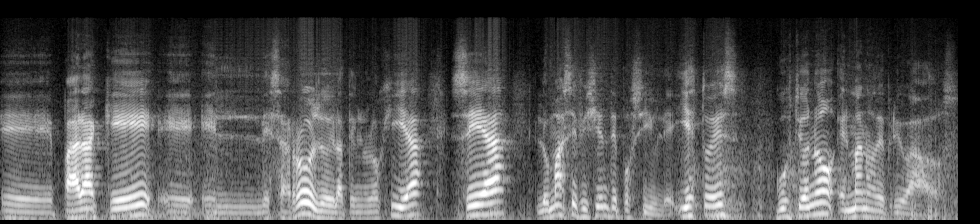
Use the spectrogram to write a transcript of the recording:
eh, para que eh, el desarrollo de la tecnología sea lo más eficiente posible. Y esto es, guste o no, en manos de privados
